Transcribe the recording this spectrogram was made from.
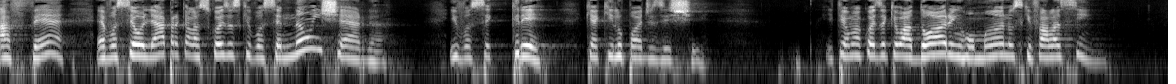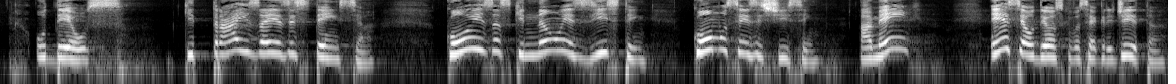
A fé é você olhar para aquelas coisas que você não enxerga e você crê que aquilo pode existir. E tem uma coisa que eu adoro em Romanos que fala assim: o Deus que traz à existência coisas que não existem como se existissem. Amém? Esse é o Deus que você acredita?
